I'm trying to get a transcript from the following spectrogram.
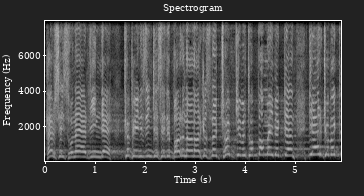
Her şey sona erdiğinde köpeğinizin cesedi barınağın arkasında çöp gibi toplanmayı bekleyen diğer köpek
